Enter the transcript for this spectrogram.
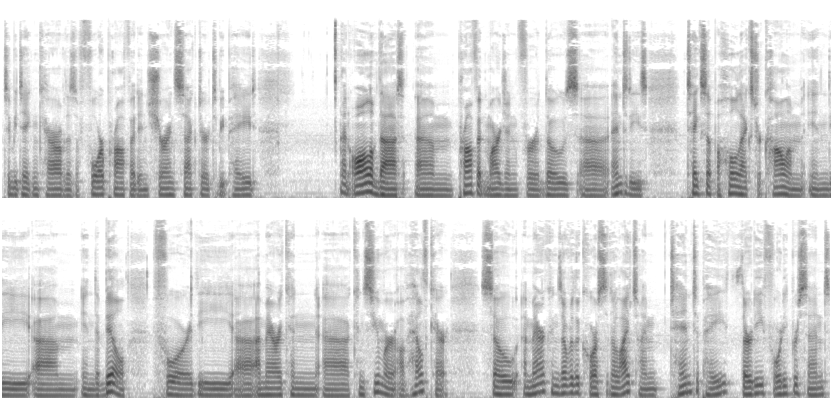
to be taken care of, there's a for profit insurance sector to be paid. And all of that um, profit margin for those uh, entities takes up a whole extra column in the um, in the bill for the uh, American uh, consumer of healthcare. So Americans over the course of their lifetime tend to pay 30, 40 percent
